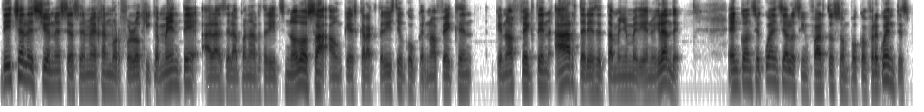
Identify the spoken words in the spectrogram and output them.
Dichas lesiones se asemejan morfológicamente a las de la panarteritis nodosa, aunque es característico que no afecten, que no afecten a arterias de tamaño mediano y grande. En consecuencia, los infartos son poco frecuentes.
